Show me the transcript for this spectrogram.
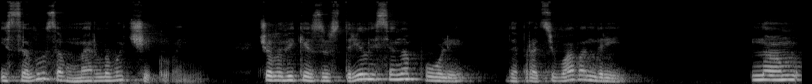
і село завмерло в очікуванні. Чоловіки зустрілися на полі, де працював Андрій. Нам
